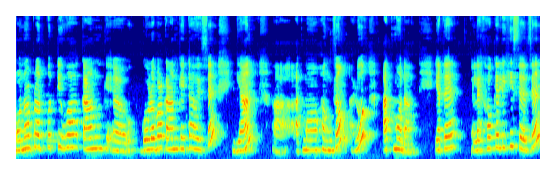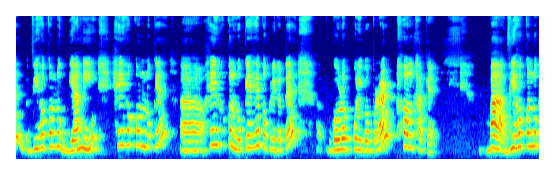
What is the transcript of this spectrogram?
মনৰ পৰা উৎপত্তি হোৱা কাৰণ গৌৰৱৰ কাৰণকেইটা হৈছে জ্ঞান আত্মসংযম আৰু আত্মদান। ইয়াতে লেখকে লিখিছে যে যিসকল লোক জ্ঞানী সেইসকল লোকে সেইসকল লোকেহে প্ৰকৃততে গৌৰৱ কৰিব পৰাৰ থল থাকে। বা যিসকল লোক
